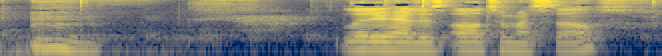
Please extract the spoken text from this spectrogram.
Let her have this all to myself.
